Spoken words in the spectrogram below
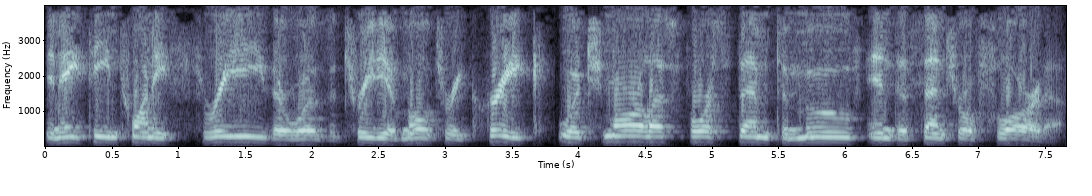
In 1823, there was the Treaty of Moultrie Creek, which more or less forced them to move into central Florida.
